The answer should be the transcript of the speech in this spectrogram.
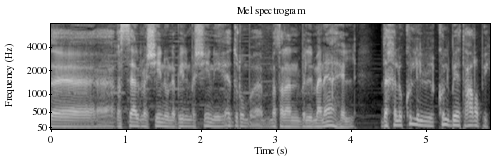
آه، غسال مشيني ونبيل مشيني قدروا مثلا بالمناهل دخلوا كل كل بيت عربي.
